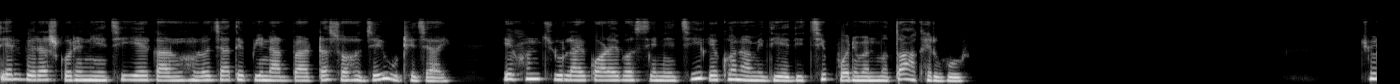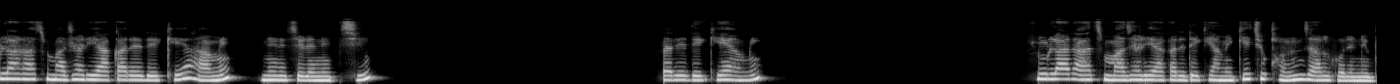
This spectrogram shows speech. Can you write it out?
তেল ব্রাশ করে নিয়েছি। এর কারণ হলো যাতে পিনাট বারটা সহজেই উঠে যায়। এখন চুলায় কড়াই বসিয়ে নিয়েছি। এখন আমি দিয়ে দিচ্ছি পরিমাণ মতো আখের গুড়। চুলার আঁচ মাঝারি আকারে রেখে আমি নেড়ে চেড়ে নিচ্ছি রেখে আমি চুলার আঁচ মাঝারি আকারে রেখে আমি কিছুক্ষণ জাল করে নেব।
